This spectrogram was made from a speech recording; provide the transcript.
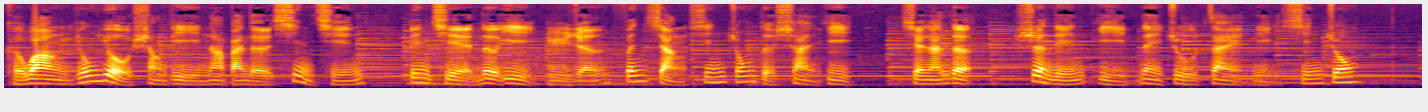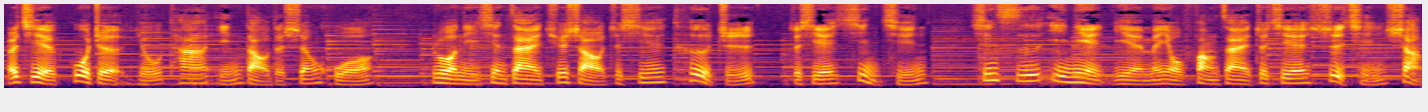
渴望拥有上帝那般的性情，并且乐意与人分享心中的善意。显然的。圣灵已内住在你心中，而且过着由他引导的生活。若你现在缺少这些特质、这些性情，心思意念也没有放在这些事情上，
